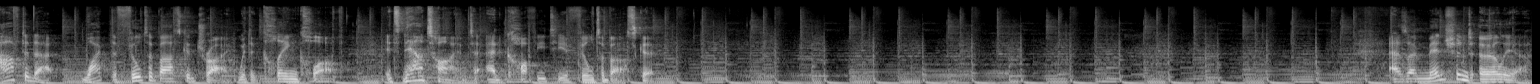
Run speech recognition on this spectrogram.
After that, wipe the filter basket dry with a clean cloth. It's now time to add coffee to your filter basket. As I mentioned earlier,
